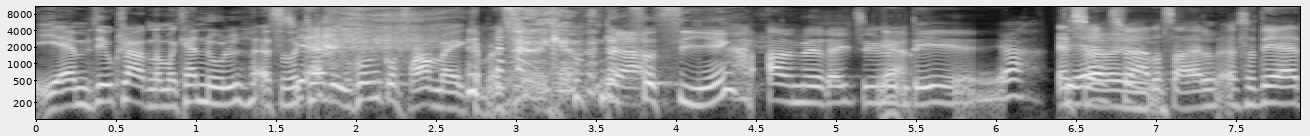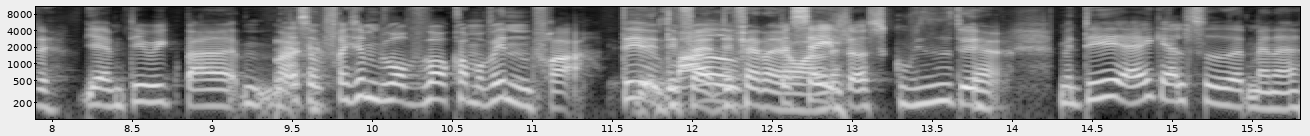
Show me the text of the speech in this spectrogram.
ja, men det er jo klart, når man kan nul, altså, så kan Ja. det jo kun gå fremad, kan man, kan man ja. Ja. så sige. Ikke? Jamen, det er rigtigt, Ja. det, ja, det Altså, er svært øhm, at sejle. Altså, det er det. Jamen, det er jo ikke bare... Altså, for eksempel, hvor, hvor kommer vinden fra? Det er Det- det, meget det fatter jeg basalt at skulle vide det. Ja. Ja. Men det er ikke altid, at man er...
